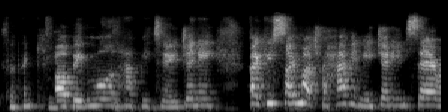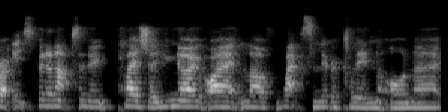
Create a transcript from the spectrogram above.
So thank you. I'll be more than happy to. Jenny, thank you so much for having me. Jenny and Sarah, it's been an absolute pleasure. You know, I love wax lyrical in on uh,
